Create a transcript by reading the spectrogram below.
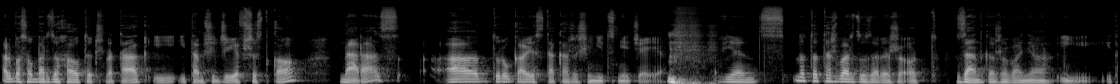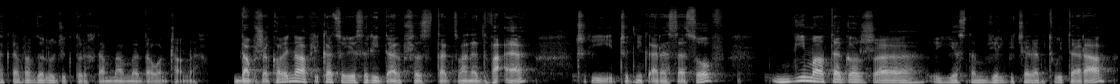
albo są bardzo chaotyczne, tak, i, i tam się dzieje wszystko naraz, a druga jest taka, że się nic nie dzieje. Więc no to też bardzo zależy od zaangażowania i, i tak naprawdę ludzi, których tam mamy dołączonych. Dobrze, kolejną aplikacją jest Reader przez tak zwane 2E, czyli czytnik RSS-ów. Mimo tego, że jestem wielbicielem Twittera,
